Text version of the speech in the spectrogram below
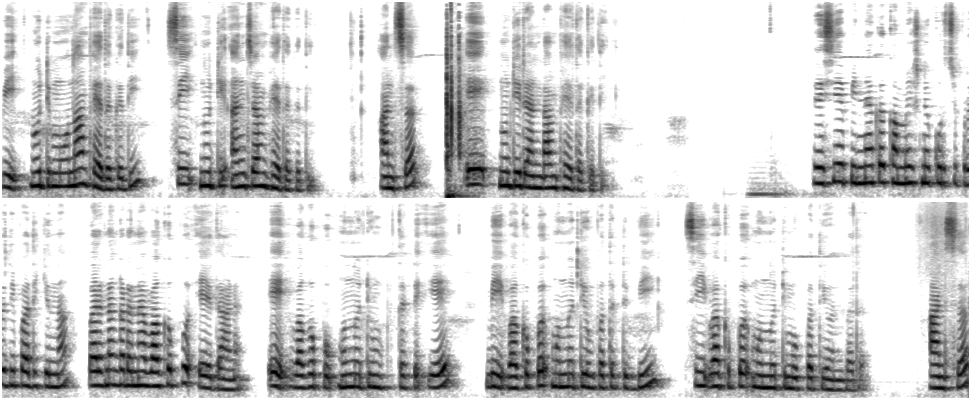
ബി നൂറ്റി മൂന്നാം ഭേദഗതി സി നൂറ്റി അഞ്ചാം ഭേദഗതി. ആൻസർ എ നൂറ്റി രണ്ടാം ഭേദഗതി. ദേശീയ പിന്നാക്ക കമ്മീഷനെക്കുറിച്ച് പ്രതിപാദിക്കുന്ന ഭരണഘടനാ വകുപ്പ് ഏതാണ്? എ വകുപ്പ് മുന്നൂറ്റി മുപ്പത്തെട്ട് എ ബി വകുപ്പ് മുന്നൂറ്റി മുപ്പത്തെട്ട് ബി സി വകുപ്പ് മുന്നൂറ്റി മുപ്പത്തി ഒൻപത് ആൻസർ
